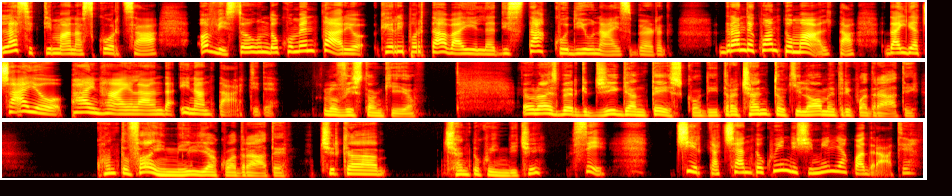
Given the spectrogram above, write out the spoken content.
La settimana scorsa ho visto un documentario che riportava il distacco di un iceberg, grande quanto Malta, dal ghiacciaio Pine Island in Antartide. L'ho visto anch'io. È un iceberg gigantesco di 300 km quadrati. Quanto fa in miglia quadrate? Circa 115? Sì, circa 115 miglia quadrate.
